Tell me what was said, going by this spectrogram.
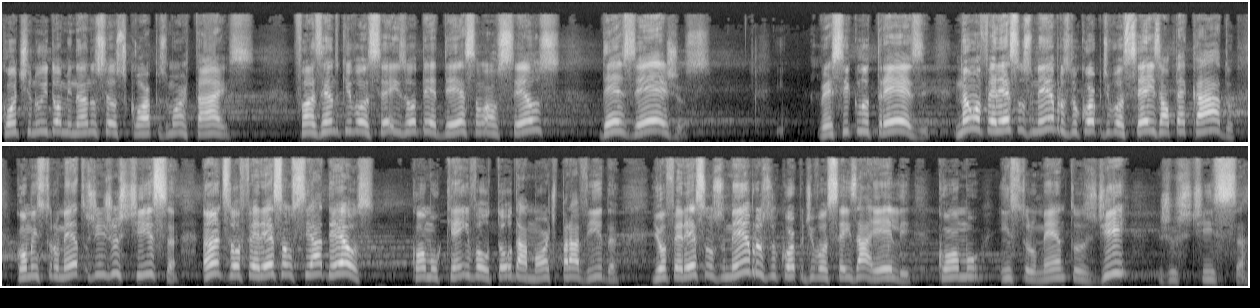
continue dominando os seus corpos mortais, fazendo que vocês obedeçam aos seus desejos. Versículo 13: Não ofereçam os membros do corpo de vocês ao pecado, como instrumentos de injustiça, antes ofereçam-se a Deus, como quem voltou da morte para a vida, e ofereçam os membros do corpo de vocês a Ele, como instrumentos de justiça.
